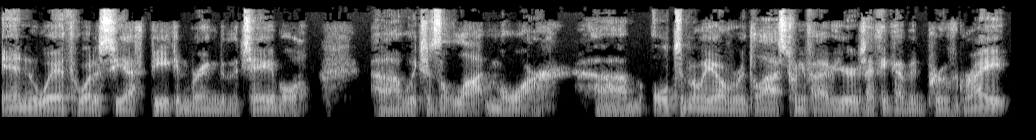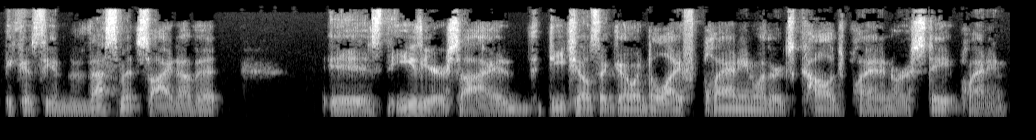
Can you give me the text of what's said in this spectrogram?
in with what a CFP can bring to the table, uh, which is a lot more. Um, ultimately, over the last 25 years, I think I've been proven right because the investment side of it is the easier side. The details that go into life planning, whether it's college planning or estate planning,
